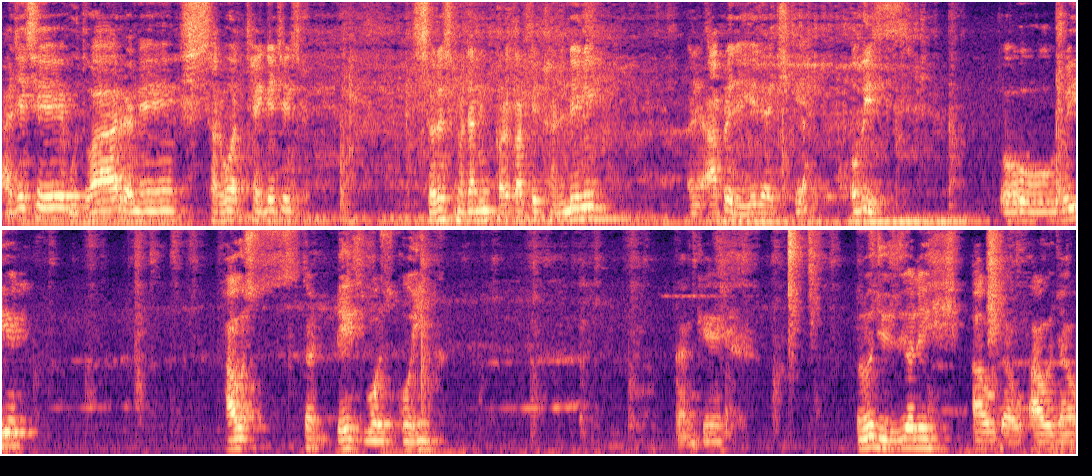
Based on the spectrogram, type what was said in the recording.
આજે છે બુધવાર અને શરૂઆત થઈ ગઈ છે. સરસ મજાની કડકડતી ઠંડીની. અને આપણે જઈએ જાય છીએ ઓફિસ તો જોઈએ how's the days was going કારણ કે રોજ યુઝ્યુઅલી આવો જાઓ આવો જાઓ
